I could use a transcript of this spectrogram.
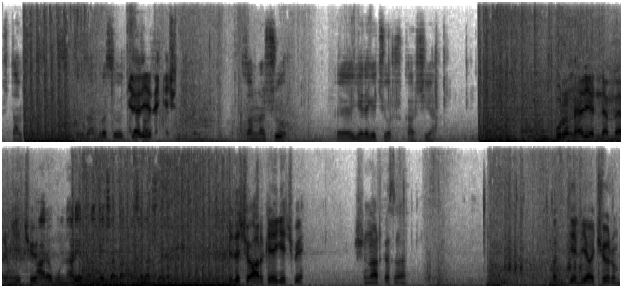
Şu tam şurası. Sıktığınızdan burası öldü. Diğer yere geçtim. Sonra şu e, yere geçiyor karşıya. Burun her yerinden mermi geçiyor. Ara bunun her yerinden geçer bak mesela şöyle. Bir de şu arkaya geç bir. Şunun arkasına. Bak deliği açıyorum.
